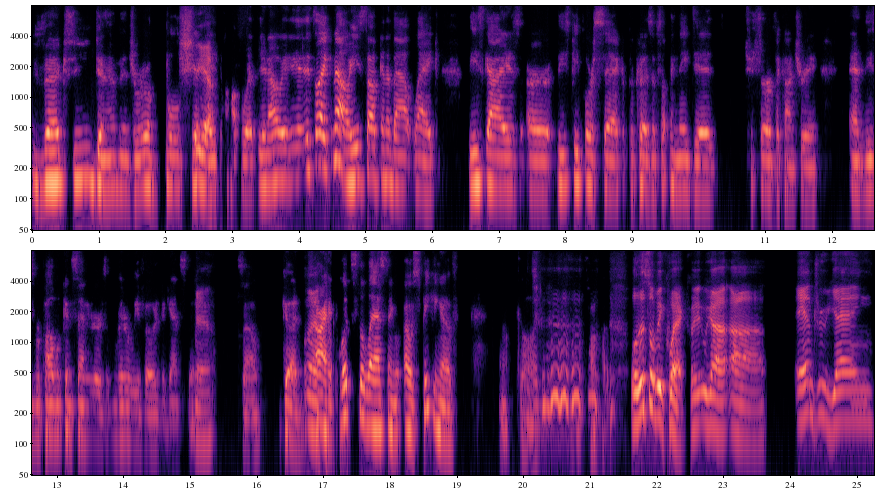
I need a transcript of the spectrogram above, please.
vaccine damage or a bullshit Yeah. they come up with. You know, It- it's like no, he's talking about like these guys are these people are sick because of something they did to serve the country, and these Republican senators literally voted against it. yeah. So good. Yeah. All right. What's the last thing? Oh, speaking of, oh god, well, this will be quick. We, we got uh Andrew Yang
